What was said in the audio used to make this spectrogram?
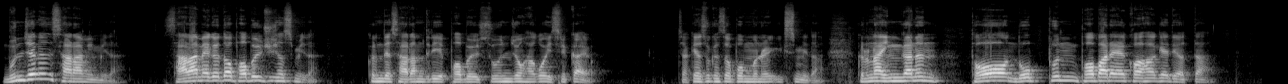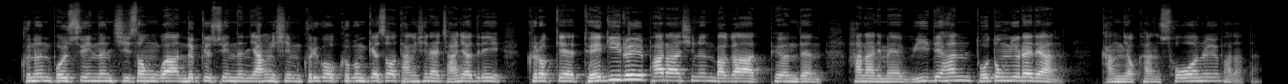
문제는 사람입니다. 사람에게도 법을 주셨습니다. 그런데 사람들이 법을 순종하고 있을까요? 자, 계속해서 본문을 읽습니다. 그러나 인간은 더 높은 법 아래 거하게 되었다. 그는 볼 수 있는 지성과 느낄 수 있는 양심, 그리고 그분께서 당신의 자녀들이 그렇게 되기를 바라시는 바가 표현된 하나님의 위대한 도덕률에 대한 강력한 소원을 받았다.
